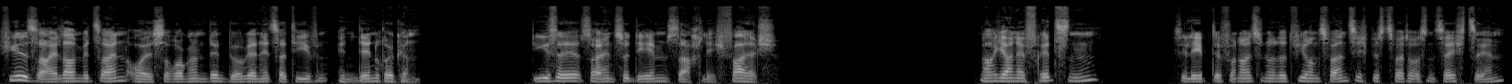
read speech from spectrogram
fiel Seiler mit seinen Äußerungen den Bürgerinitiativen in den Rücken. Diese seien zudem sachlich falsch. Marianne Fritzen, sie lebte von 1924 bis 2016,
